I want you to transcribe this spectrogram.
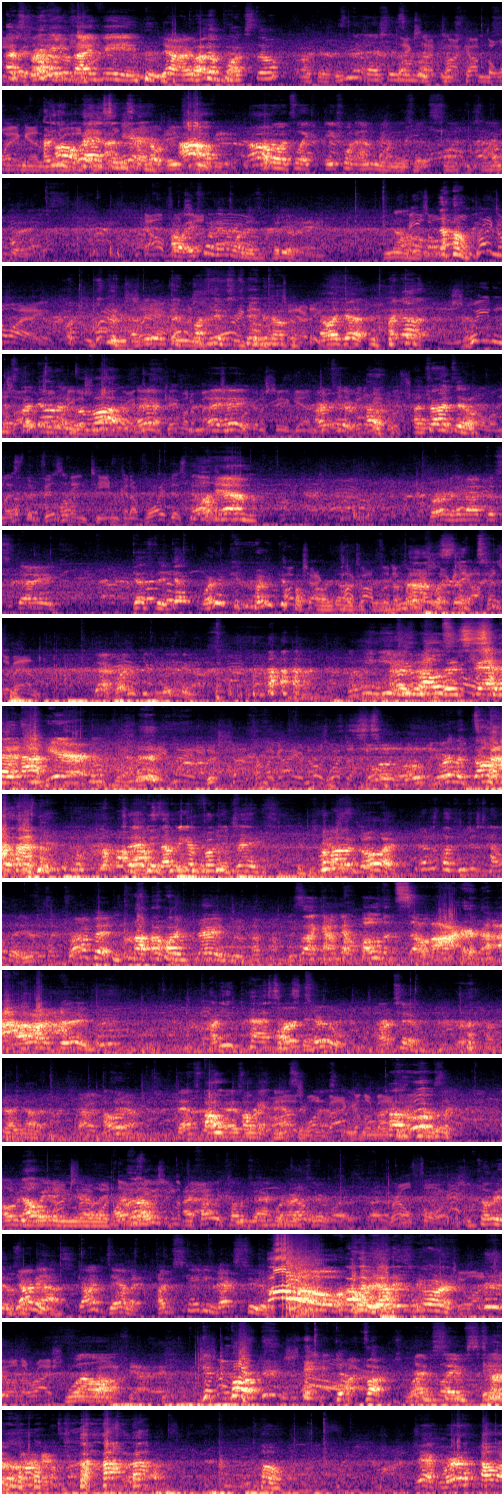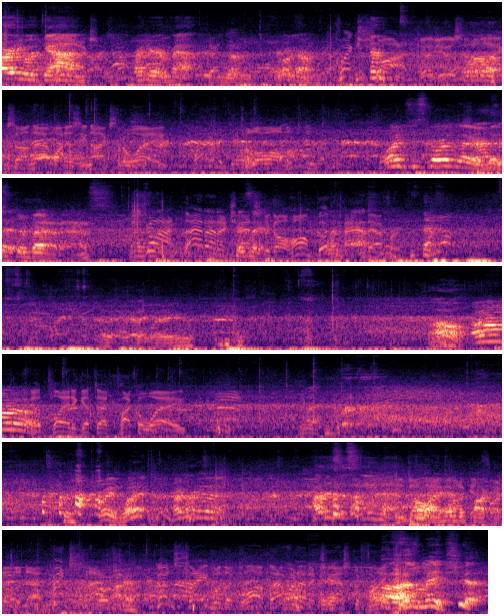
HV. HIV. Yeah, I Why the puck still? Okay. Isn't it actually Takes something that like puck up the wing and How do oh, you Oh, wait, pass I'm in here. No. HPV. Oh no, it's like H1N1 is what slime, slime flu was. Oh, H1N1 is a video game. No. No. breakaway. A video game. Fuck you, Steve. I like it. I got it. Sweden's I got it. opportunity was Good luck. There. Came on a Hey, hey. we're going to see again. R2. Oh, I tried to. Unless the visiting team can avoid this. Kill him. Burn him at the stake. Get Steve. Get. Where did it go? Where did it go? Puck check. Oh, we got off the it. defensive, the offensive end. Jack, why do you keep leaving us? When we need you most, Jack, you're not here. Save made a shot from a guy who knows what to do. You're the goal. Jack, stop being fucking big. Come on, go away. You just you just held it. You're just like Drop it! I like James. He's like, I'm gonna hold it so hard. I like James. How do you pass in this game? R2. R2. Okay, I got it. Oh, yeah. that's why Oh, you guys oh, weren't okay. passing One last back game. on the You back. were- I was like oh, always Nope. waiting, and you're like, I, Nope. thought, I thought we back. told Jack what R2 was, but... Drill four. You told me it was a Yanni! pass. God damn it! I'm skating next to you. Oh! Oh, oh yeah, he scored. Two on two on the rush. Well, off, Yanni. Get fucked. Get fucked. We're I on the same team. Oh. Jack, where the hell are you again? Right here, Matt. Fuck off. Quick shot. Good use of the legs on that one as he knocks it away. To Luoma. Why don't you score there, Does it? Mr. Badass? Shot. That had a chance to go home. Good One pad pass. effort. Oh. Oh! Good play to get that puck away. Oh. Wait, what? How did that... How does this even? He Oh, I that hit the puck puck. in front of the net. Good save with the glove. That one had a chance to find. Oh, that's me. Shit.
